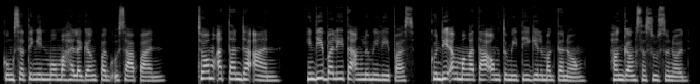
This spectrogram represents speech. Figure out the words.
kung sa tingin mo mahalagang pag-usapan. Tom at tandaan, hindi balita ang lumilipas, kundi ang mga taong tumitigil magtanong hanggang sa susunod.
